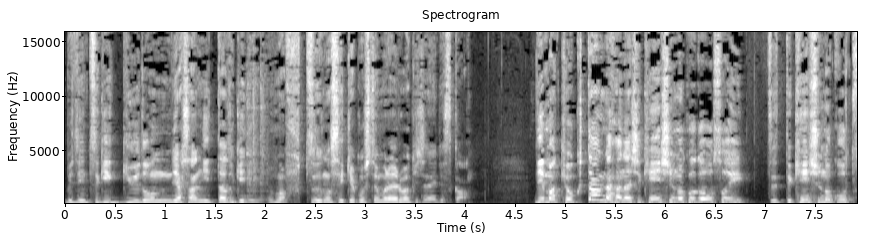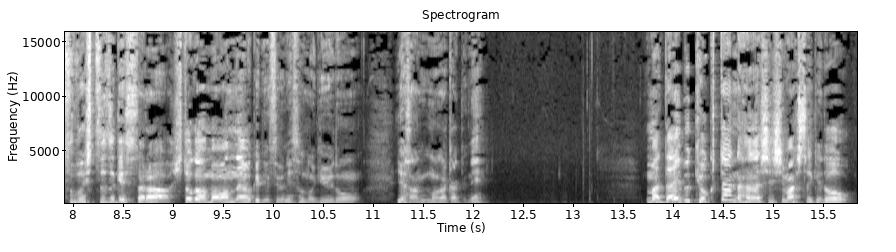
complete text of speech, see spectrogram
別に次牛丼屋さんに行った時に、まあ普通の接客をしてもらえるわけじゃないですか。で、まあ極端な話、研修の子が遅いって言って研修の子を潰し続けてたら、人が回んないわけですよね、その牛丼屋さんの中でね。まあだいぶ極端な話しましたけど、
